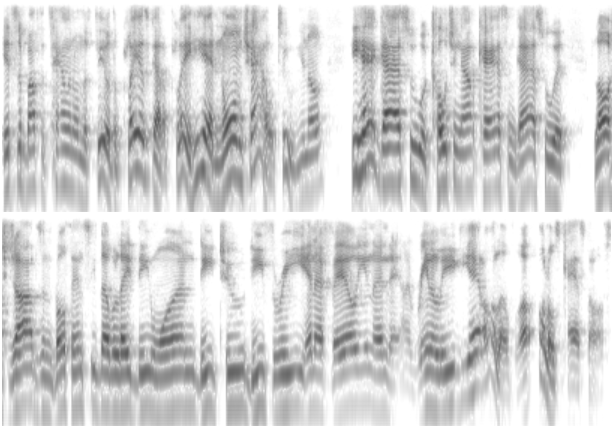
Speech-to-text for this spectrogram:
It's about the talent on the field. The players got to play. He had Norm Chow too. You know, he had guys who were coaching outcasts and guys who had lost jobs in both NCAA D1, D2, D3, NFL. You know, and Arena League. He had all of all, those cast-offs.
